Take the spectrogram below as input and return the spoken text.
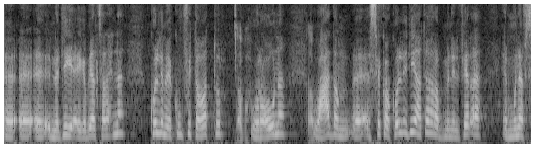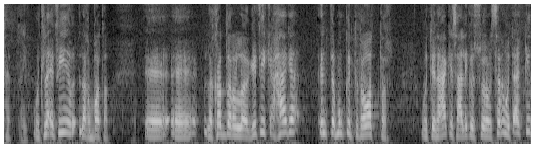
آه، آه، النتيجة إيجابية لصالحنا كل ما يكون في توتر طبعا. ورعونة طبعا. وعدم ثقة كل دي هتهرب من الفرقة المنافسة. أيوة. وتلاقي فيه لخبطة. لا قدر الله جه فيك حاجة أنت ممكن تتوتر. وتنعكس عليك الصورة. بس أنا متأكد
